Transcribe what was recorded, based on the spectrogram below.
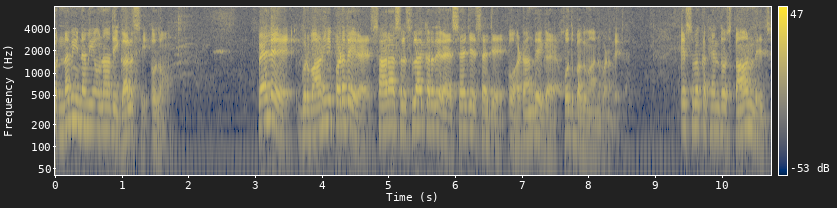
ਪਰ ਨਵੀਂ ਨਵੀਂ ਉਹਨਾਂ ਦੀ ਗੱਲ ਸੀ ਉਦੋਂ। ਪਹਿਲੇ ਗੁਰਬਾਣੀ ਪੜ੍ਹਦੇ ਰਹੇ, ਸਾਰਾ ਸਿਲਸਿਲਾ ਕਰਦੇ ਰਹੇ, ਸਹਜੇ ਸਹਜੇ ਉਹ ਹਟਾਉਂਦੇ ਗਏ, ਖੁਦ ਭਗਵਾਨ ਬਣਦੇ ਗਏ। ਇਸ ਵਕਤ ਹਿੰਦੁਸਤਾਨ ਦੇ ਵਿੱਚ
